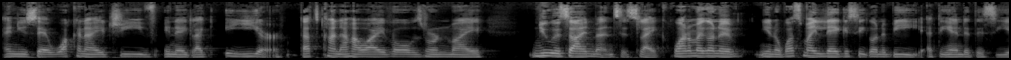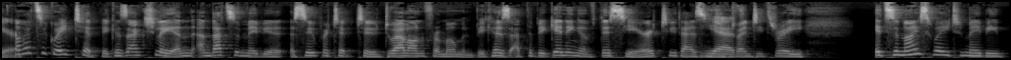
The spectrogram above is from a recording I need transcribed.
and you say, what can I achieve in a, like a year? That's kind of how I've always run my new assignments. It's like, what am I going to, you know, what's my legacy going to be at the end of this year? Oh, that's a great tip because actually, and, and that's a, maybe a, a super tip to dwell on for a moment because at the beginning of this year, 2023, it's a nice way to maybe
